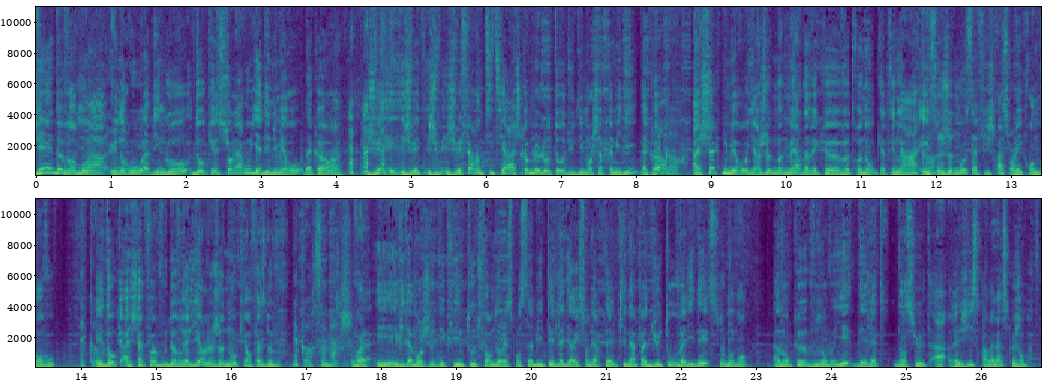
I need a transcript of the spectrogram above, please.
J'ai devant moi une roue à bingo. Donc euh, sur la roue, il y a des numéros, d'accord je vais, je, vais, je, vais, je vais faire un petit tirage comme le loto du dimanche après-midi, d'accord. À chaque numéro, il y a un jeu de mots de merde avec euh, votre nom, Catherine Lara, et ce jeu de mots s'affichera sur l'écran devant vous. Et donc à chaque fois, vous devrez lire le jeu de mots qui est en face de vous. D'accord, ça marche. Voilà. Et évidemment, je décline toute forme de responsabilité de la direction d'RTL qui n'a pas du tout validé ce moment avant que vous envoyiez des lettres d'insultes à Régis Ravanas que j'embrasse.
